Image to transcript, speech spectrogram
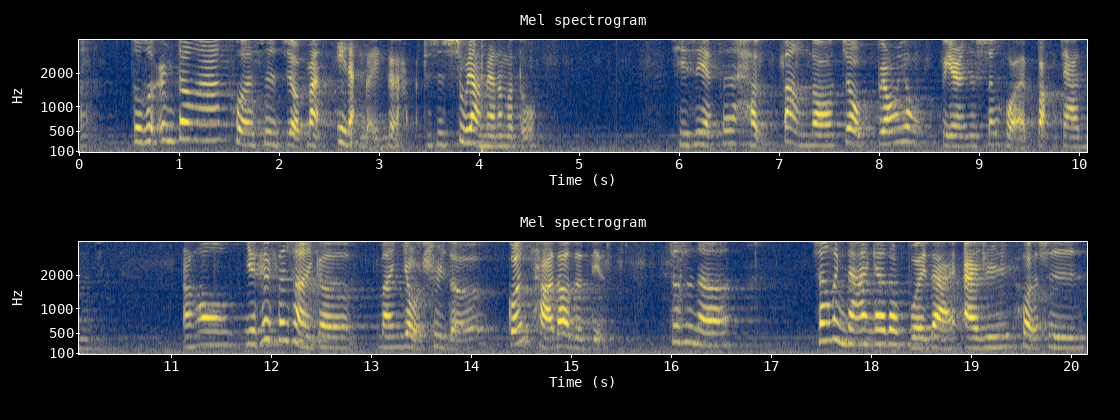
嗯做做运动啊，或者是只有办一两个一个，就是数量没有那么多，其实也是很棒的哦。就不用用别人的生活来绑架自己。然后也可以分享一个蛮有趣的观察到的点，就是呢，相信大家应该都不会在 IG 或者是。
